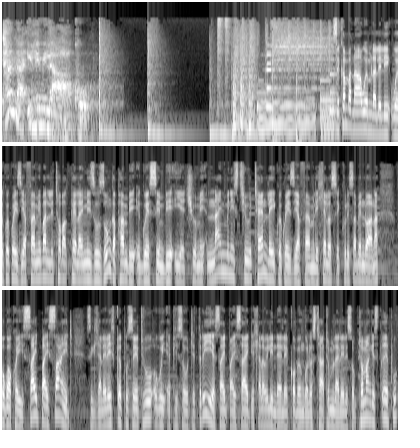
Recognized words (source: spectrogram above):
Thanda ilimi lakho. Sikhamba nawe mlaleli wekwekwezi fm ibali lithoba kuphela imizuzu ngaphambi kwesimbi yechumi 9 minutes to 10 le ikwekwezi fm lihlelo sikhulisa bentwana kokwakho yi-side by side. Sikudlalela isiqephu sethu okuyi-episode 3 ye-side by side. Ihlala uyilindele qobe ngolosithathu umlaleli sokuthoma ngesiqephu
